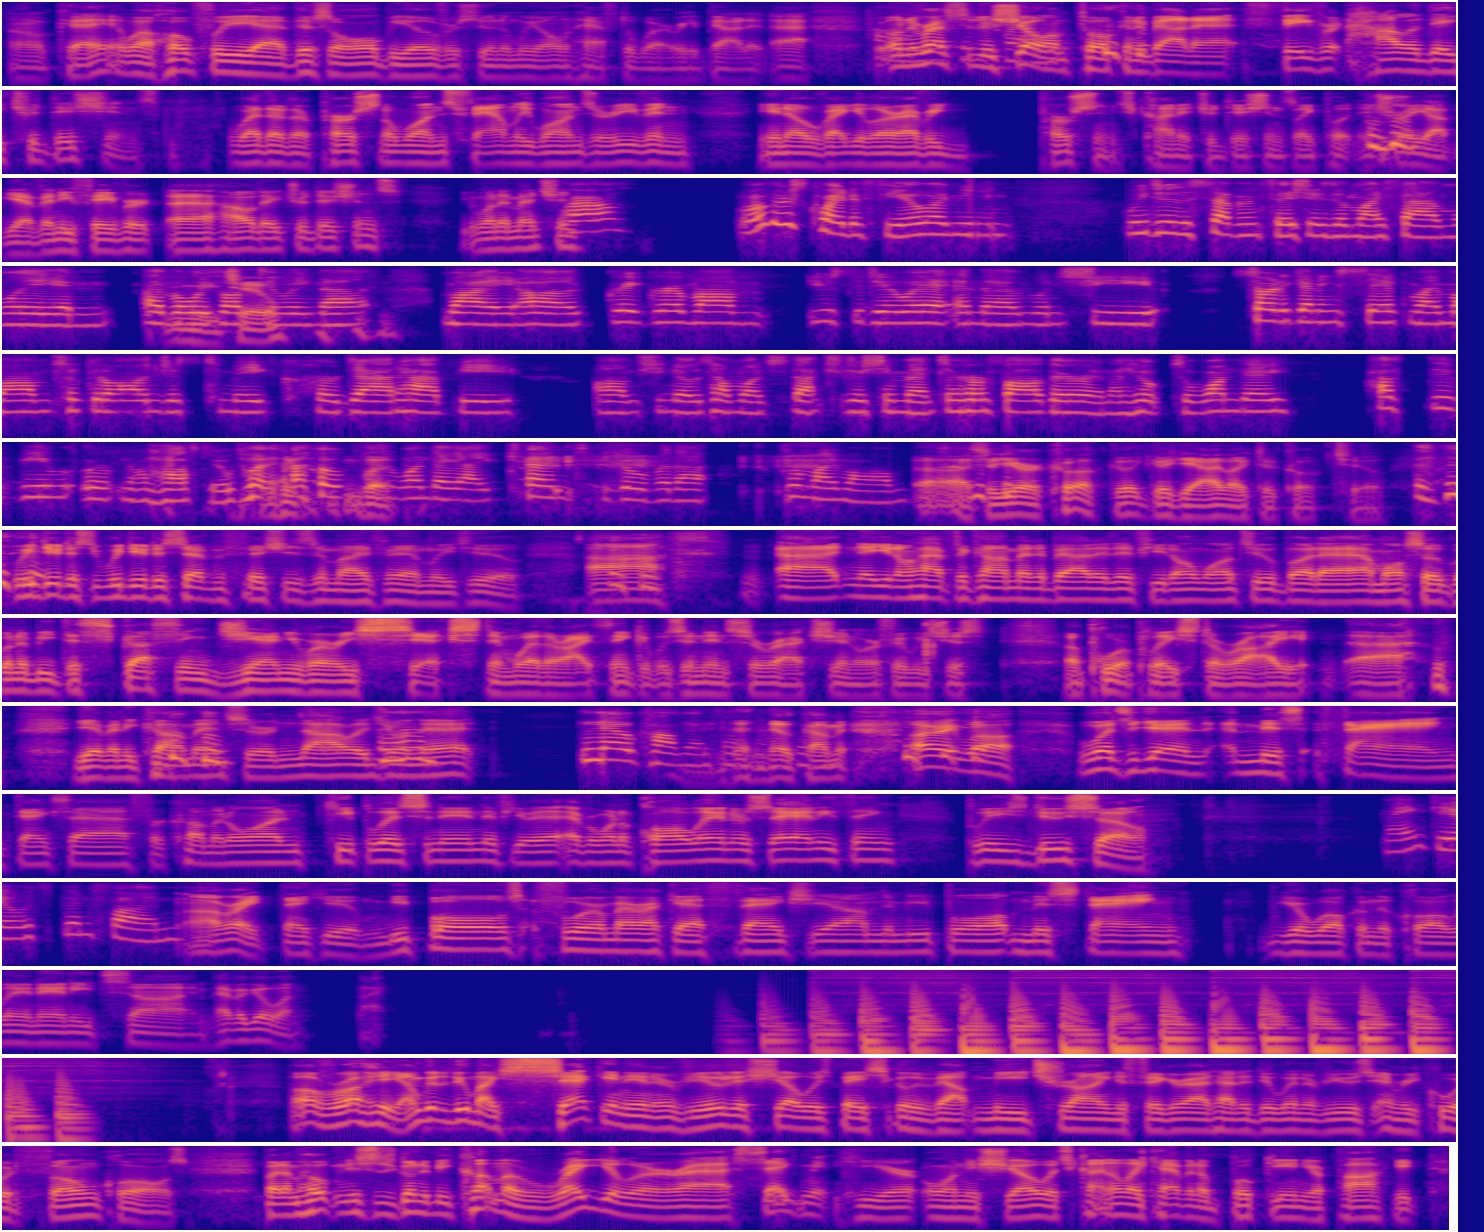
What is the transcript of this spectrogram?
Okay. Well, hopefully uh, this will all be over soon and we won't have to worry about it. Uh, on the Oh, rest of the show. I'm talking about uh, favorite holiday traditions, whether they're personal ones, family ones, or even, you know, regular every person's kind of traditions like putting a Mm-hmm. tree up. You have any favorite uh, holiday traditions you want to mention? Well, well, there's quite a few. I mean, we do the seven fishes in my family, and I've Me always loved too. doing that. My uh, great grandmom used to do it, and then when she started getting sick, my mom took it on just to make her dad happy. Um, she knows how much that tradition meant to her father, and I hope to one day have to be, or not have to, but But- hopefully but- one day I can take over that for my mom. Uh, so you're a cook. Good, good. Yeah, I like to cook too. We do this. We do the seven fishes in my family too. Uh, uh, no, you don't have to comment about it if you don't want to. But uh, I'm also going to be discussing January 6th and whether I think it was an insurrection or if it was just a poor place to riot. Uh, you have any comments or knowledge on Uh, that? No comment. No comment. All right. Well, once again, Miss Thang, thanks uh, for coming on. Keep listening. If you ever want to call in or say anything, please do so. Thank you. It's been fun. All right, thank you. Meatballs for America. Thanks, yeah. I'm the meatball, Miss Thang, You're welcome to call in anytime. Have a good one. All righty, I'm going to do my second interview. This show is basically about me trying to figure out how to do interviews and record phone calls. But I'm hoping this is going to become a regular uh, segment here on the show. It's kind of like having a bookie in your pocket.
